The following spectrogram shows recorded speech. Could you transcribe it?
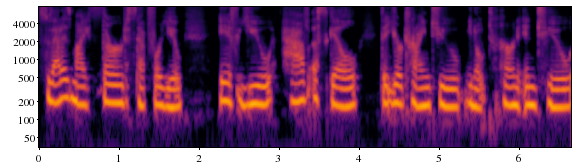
So, that is my third step for you. If you have a skill that you're trying to, you know, turn into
